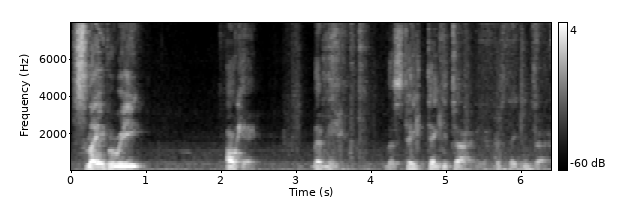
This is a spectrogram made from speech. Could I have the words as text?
Slavery, okay, let me, let's take, take your time. Let's take your time.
